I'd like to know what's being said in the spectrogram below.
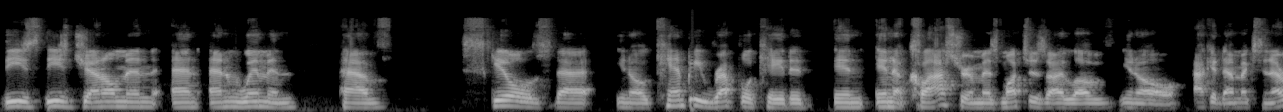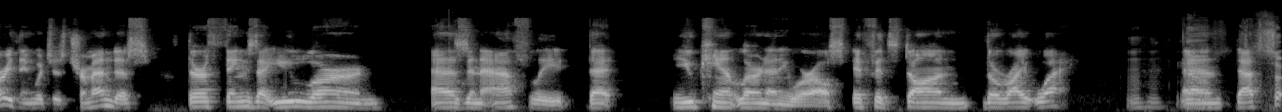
these these gentlemen and and women have skills that you know can't be replicated in in a classroom as much as i love you know academics and everything which is tremendous there are things that you learn as an athlete that you can't learn anywhere else if it's done the right way mm-hmm. no, and that's so,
